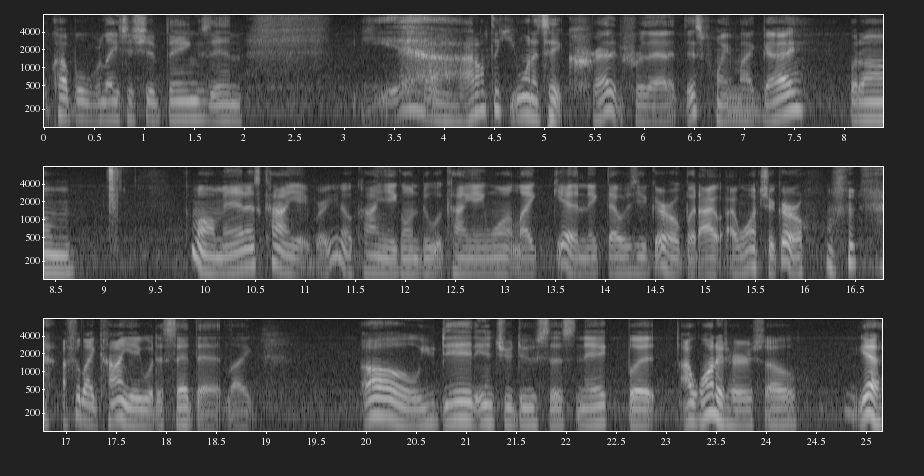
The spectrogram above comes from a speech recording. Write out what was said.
a couple relationship things, and yeah, I don't think you want to take credit for that at this point, my guy. But um, come on, man, that's Kanye, bro. You know Kanye gonna do what Kanye want. Like, yeah, Nick, that was your girl, but I I want your girl. I feel like Kanye would have said that, like, oh, you did introduce us, Nick, but I wanted her, so yeah,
